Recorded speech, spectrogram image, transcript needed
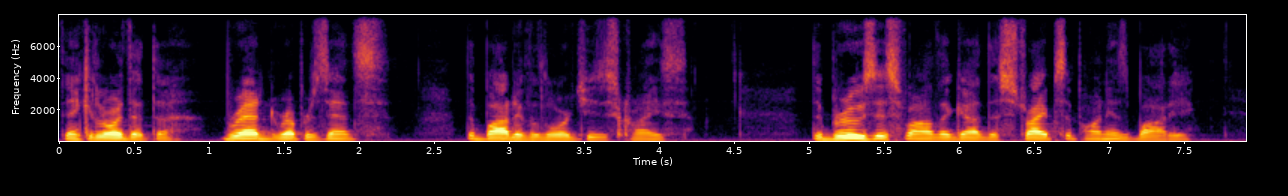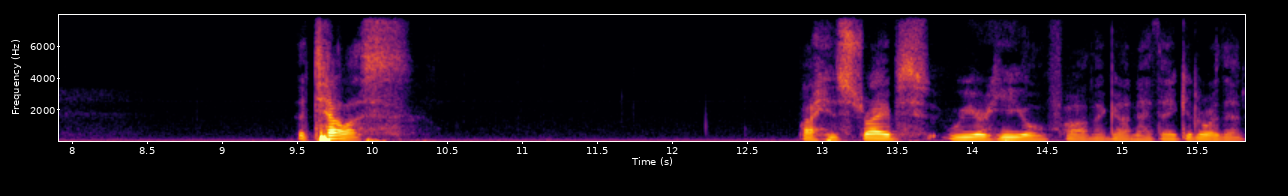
Thank you, Lord, that the bread represents the body of the Lord Jesus Christ the bruises, Father God, the stripes upon his body that tell us by his stripes we are healed, Father God. And I thank you, Lord, that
